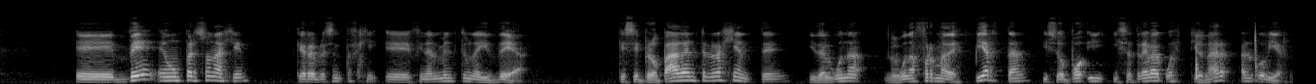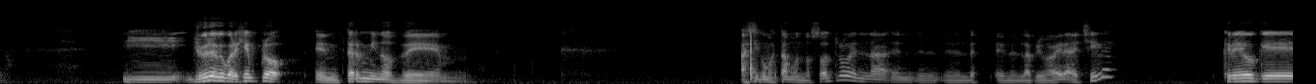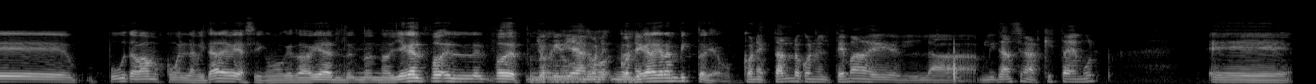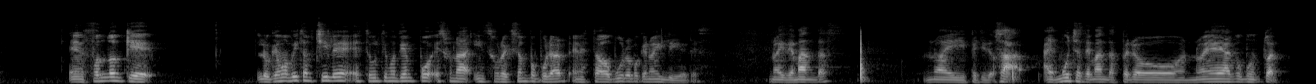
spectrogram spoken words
eh, V es un personaje que representa eh, finalmente una idea que se propaga entre la gente y de alguna, de alguna forma despierta y se, opo- y, y se atreve a cuestionar al gobierno. Y Yo creo que, por ejemplo, en términos de. mm, Así como estamos nosotros en la, en, en- en el des- en la primavera de Chile, creo que. Puta, vamos como en la mitad de vez, así como que todavía no, no llega el, el- el poder, pues, Yo no, quería no- no- cone- no conect- llega la gran victoria. pues. conectarlo con el tema de la militancia anarquista de Moore. Eh, en el fondo en que lo que hemos visto en Chile este último tiempo es una insurrección popular en estado puro porque no hay líderes, no hay demandas, no hay petitos, o sea, hay muchas demandas, pero no es algo puntual,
